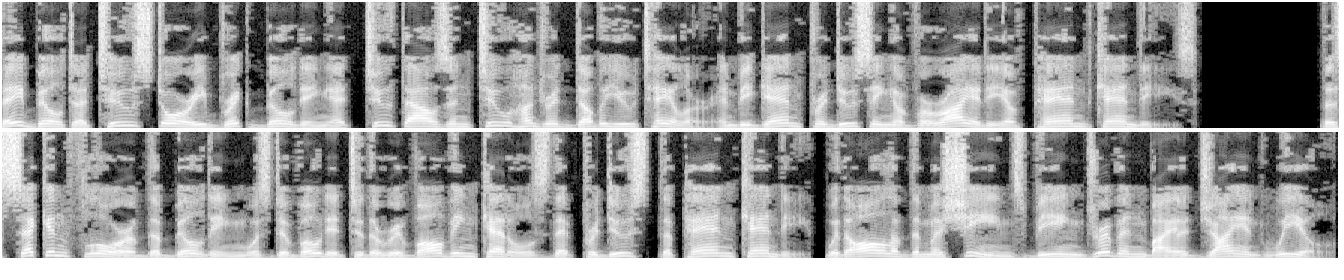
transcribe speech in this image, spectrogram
They built a two-story brick building at 2200 W. Taylor and began producing a variety of panned candies. The second floor of the building was devoted to the revolving kettles that produced the pan candy, with all of the machines being driven by a giant wheel.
